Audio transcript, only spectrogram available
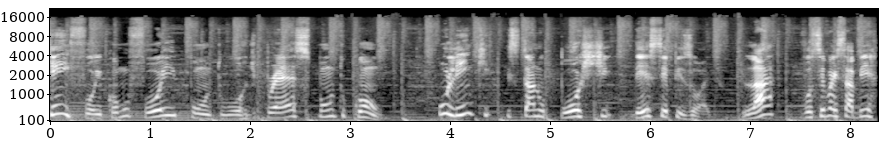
quemfoicomofoi.wordpress.com. O link está no post desse episódio. Lá você vai saber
